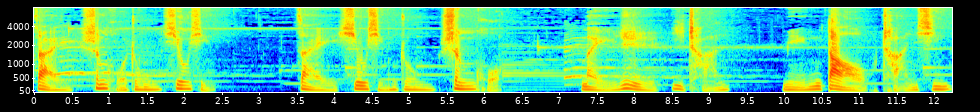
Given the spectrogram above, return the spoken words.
在生活中修行，在修行中生活，每日一禅，明道禅心。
